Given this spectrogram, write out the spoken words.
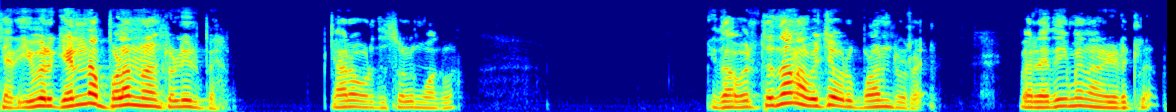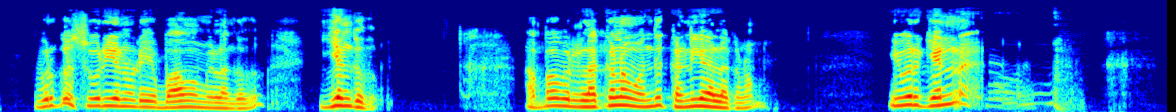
சரி இவருக்கு என்ன பலன் நான் சொல்லியிருப்பேன்? யாரோ ஒருத்தர் சொல்லுங்க பார்க்கலாம். இதை அவர்கிட்ட தான் நான் வச்சு அவருக்கு பலன் சொல்கிறேன் வேறு எதையுமே நான் எடுக்கல. இவருக்கு சூரியனுடைய பாவம் இழங்குது இயங்குது. அப்போ இவர் லக்கணம் வந்து கன்னிகா லக்கணம். இவருக்கு என்ன ஆ, எ- ஆ, ஆ, ஏ, மூலங்க கொஞ்சம் சுப விரயங்கள்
